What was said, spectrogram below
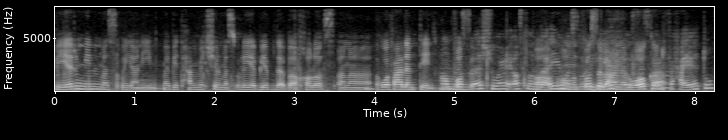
بيرمي المس... يعني ما بيتحملش المسؤولية بي... بيبدا بقى خلاص أنا هو في عالم تاني هو منفصل مبيبقاش واعي أصلا آه، لاي هو منفصل مسؤوليات عن الواقع. في حياته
